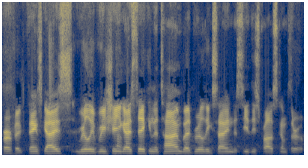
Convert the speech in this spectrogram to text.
Perfect. Thanks, guys. Really appreciate you guys taking the time, but really exciting to see these products come through.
